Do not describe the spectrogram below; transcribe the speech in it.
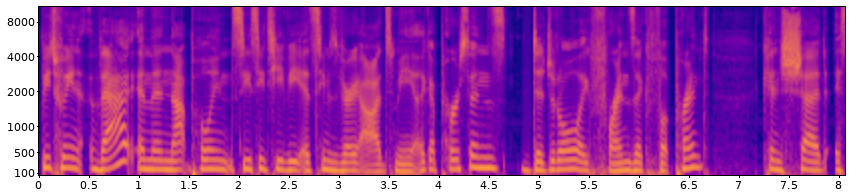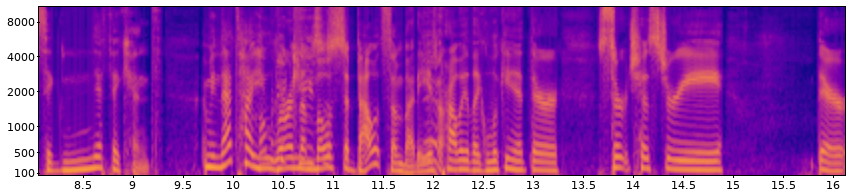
Between that and then not pulling CCTV, it seems very odd to me. Like a person's digital, like forensic footprint can shed a significant. I mean, that's how you many learn the most about somebody. Is probably like looking at their search history, their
